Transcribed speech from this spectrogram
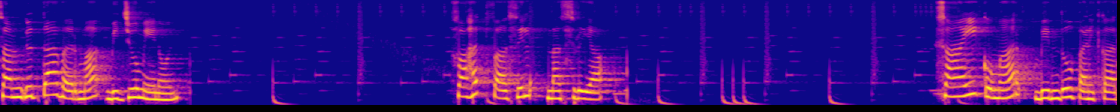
സംയുക്ത വർമ്മ ബിജു മേനോൻ. ഫഹദ് ഫാസിൽ നസ്രിയ. സായി കുമാർ ബിന്ദു പണിക്കർ.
